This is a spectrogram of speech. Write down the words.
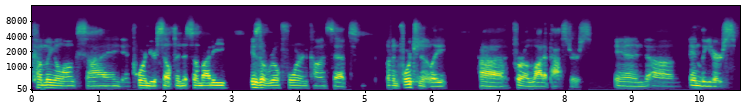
coming alongside and pouring yourself into somebody is a real foreign concept, unfortunately, uh, for a lot of pastors and um, and leaders,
